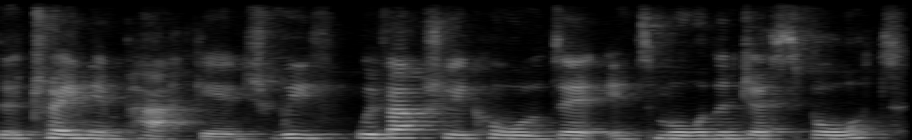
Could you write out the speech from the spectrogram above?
the training package, we've we've actually called it "It's More Than Just Sport."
